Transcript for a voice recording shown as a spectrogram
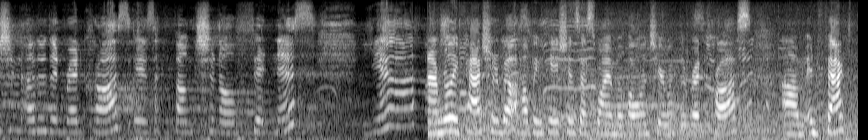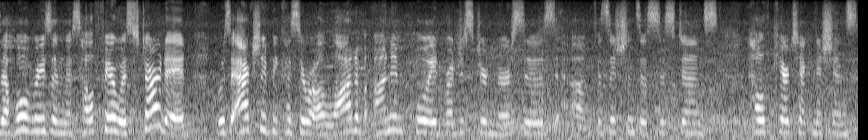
passion other than Red Cross is functional fitness. I'm really passionate about helping patients. That's why I'm a volunteer with the Red Cross. Um, in fact, the whole reason this health fair was started was actually because there were a lot of unemployed registered nurses, um, physician's assistants, healthcare technicians,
